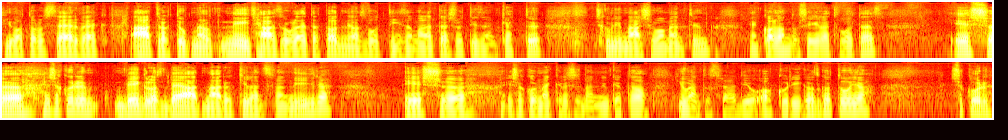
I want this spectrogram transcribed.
hivatalos szervek, átraktuk, mert ott négy házról lehetett adni, az volt tíz emeletes, vagy tizenkettő, és akkor mindig máshova mentünk, ilyen kalandos élet volt ez. És, és akkor végül az beállt már 94-re, és, és akkor megkeresett bennünket a Juventus Rádió akkori igazgatója, és akkor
